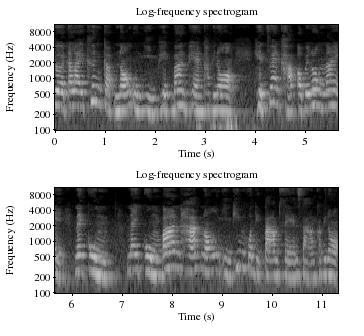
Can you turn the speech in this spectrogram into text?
เกิดอะไรขึ้นกับน้องอุ๋งอิงเพชรบ้านแพงค่ะพี่น้อง เห็นแฟนคลับเอาไปลงในในกลุ่มในกลุ่มบ้านฮักน้องอุ๋งอิงที่มีคนติดตามแสนสามค่ะพี่น้อง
